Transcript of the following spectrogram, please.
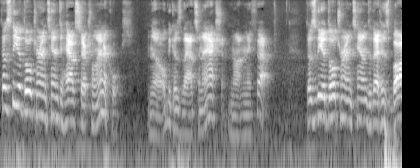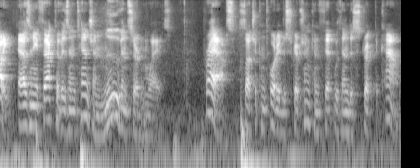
Does the adulterer intend to have sexual intercourse? No, because that's an action, not an effect. Does the adulterer intend that his body, as an effect of his intention, move in certain ways? Perhaps such a contorted description can fit within the strict account,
